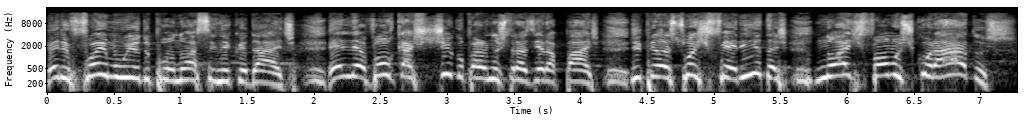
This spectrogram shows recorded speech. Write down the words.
Ele foi moído por nossa iniquidade. Ele levou o castigo para nos trazer a paz e pelas suas feridas nós fomos curados.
